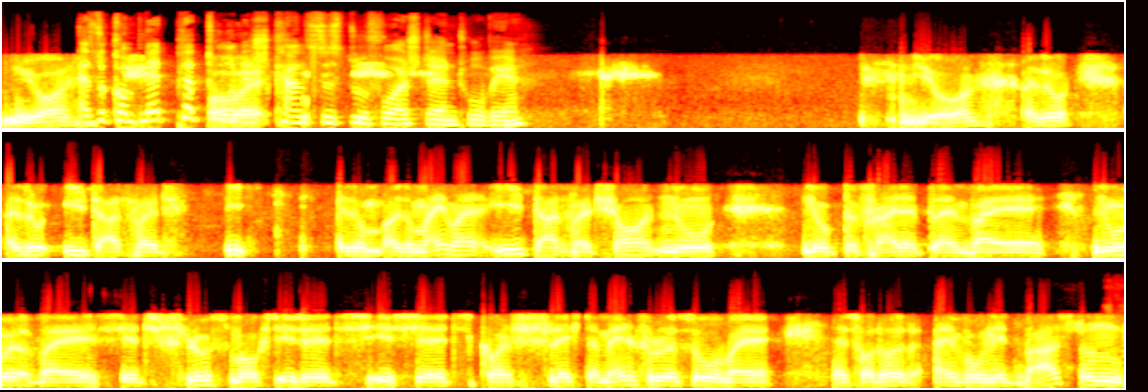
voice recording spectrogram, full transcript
ja, Also komplett platonisch kannst du es dir vorstellen, Tobi. Ja, also, also ich darf halt, ich, also, also mein, mein, ich darf halt schon nur, nur befreundet bleiben, weil, nur weil es jetzt Schluss macht, ist jetzt, ist jetzt kein schlechter Mensch oder so, weil es hat halt einfach nicht passt und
